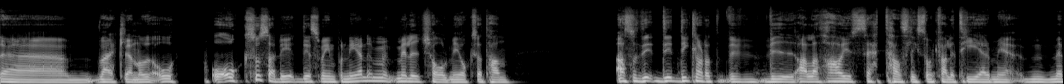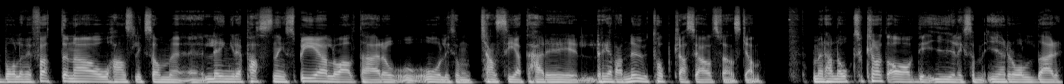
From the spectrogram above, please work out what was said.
Eh, verkligen. Och, och, och också så här, det, det som är imponerande med, med Lidsholm är också att han... Alltså det, det, det är klart att vi, vi alla har ju sett hans liksom kvaliteter med, med bollen vid fötterna och hans liksom eh, längre passningsspel och allt det här och, och, och liksom kan se att det här är redan nu toppklass i allsvenskan. Men han har också klarat av det i, liksom, i en roll där...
